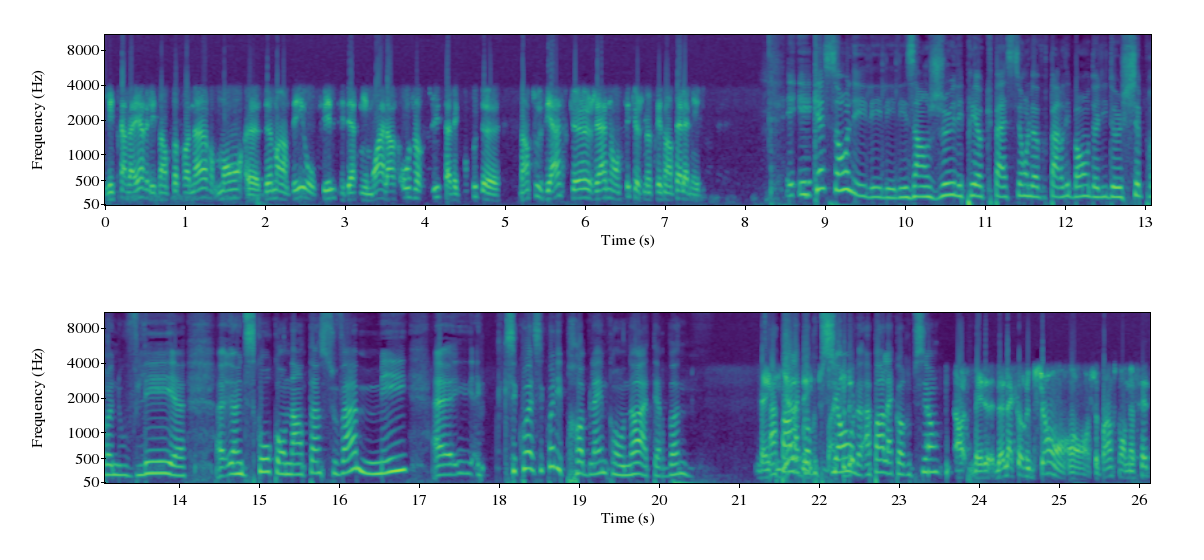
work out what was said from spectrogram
les travailleurs et les entrepreneurs m'ont demandé au fil des derniers mois. Alors aujourd'hui, c'est avec beaucoup d'enthousiasme que j'ai annoncé que je me présentais à la mairie. Et, quels sont les, les, les, enjeux, les préoccupations? Là, vous parlez, bon, de leadership renouvelé, euh, euh, un discours qu'on entend souvent, mais euh, c'est quoi, c'est quoi les problèmes qu'on a à Terrebonne? Ben, à part la corruption, à part la corruption. mais là, la corruption, je pense qu'on a fait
